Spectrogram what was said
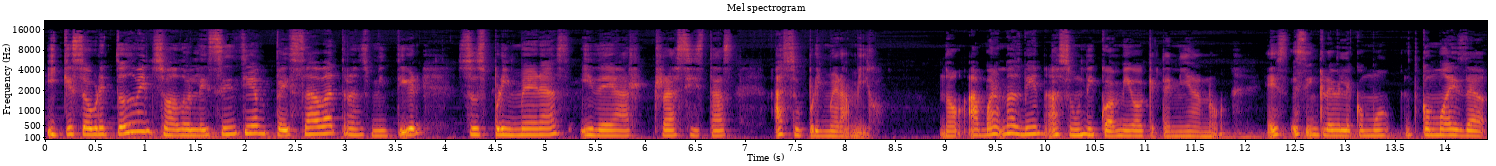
y que sobre todo en su adolescencia empezaba a transmitir sus primeras ideas racistas a su primer amigo, ¿no? A, bueno, más bien a su único amigo que tenía, ¿no? Es, es increíble cómo, cómo desde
